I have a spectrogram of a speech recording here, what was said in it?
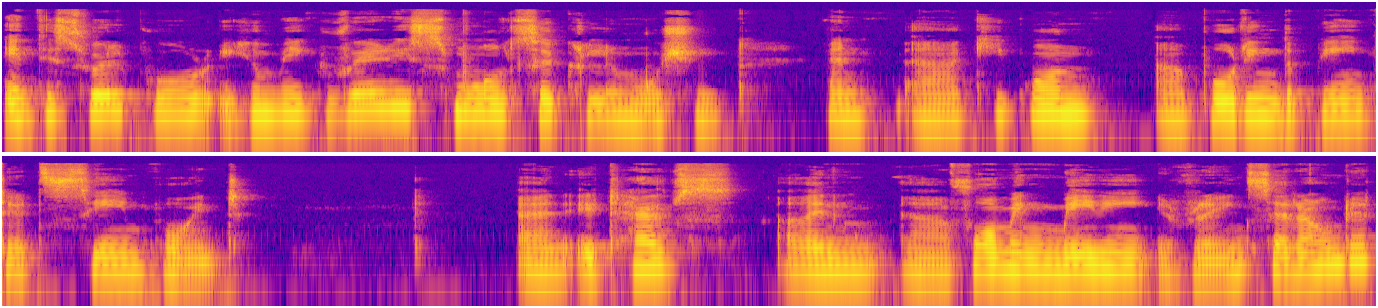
In this swirl pour, you make very small circular motion and uh, keep on uh, pouring the paint at same. And it helps in uh, forming many rings around it.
